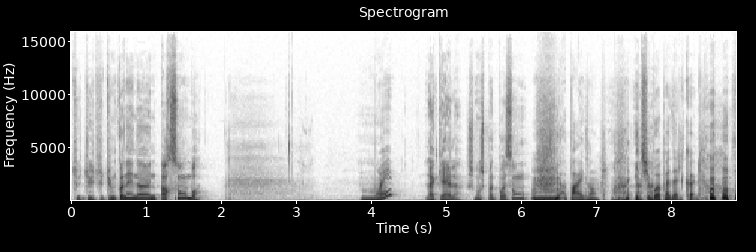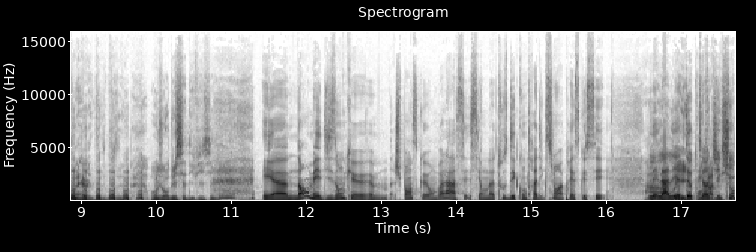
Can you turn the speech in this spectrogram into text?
Tu, tu, tu- tu me connais une, une part sombre? Ouais, Laquelle? Je mange pas de poisson? Ah, par exemple. Et tu bois pas d'alcool. Aujourd'hui, c'est difficile. Et euh, non, mais disons que euh, je pense que voilà, on a tous des contradictions. Après, est-ce que c'est Ah là les Dr Jekyll,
